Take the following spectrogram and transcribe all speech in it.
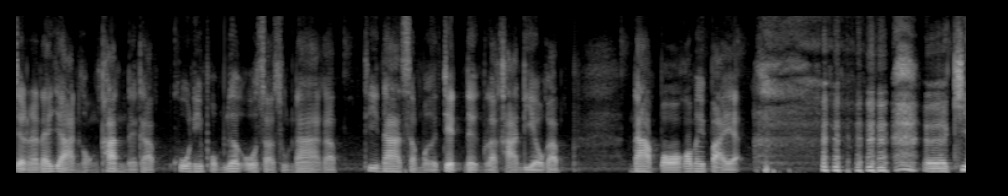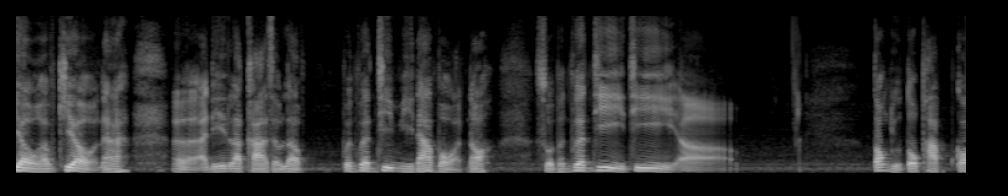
จารณญาณของท่านนะครับ คู่นี้ผมเลือกโอซาซูน่าครับ ที่หน่าเสมอ 7-1 ราคาเดียวครับ หน้าปอก็ไม่ไปอะ่ะเออเคี่ยวครับเคี่ยวนะเอออันนี้ราคาสำหรับเพื่อนๆที่มีหน้าบอร์ดเนาะ ส่วนเพื่อนๆที่ที่ต้องอยู่โต๊ะพับก็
